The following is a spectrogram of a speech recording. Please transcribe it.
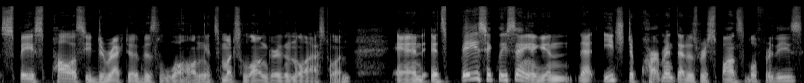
space policy directive is long, it's much longer than the last one. And it's basically saying, again, that each department that is responsible for these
